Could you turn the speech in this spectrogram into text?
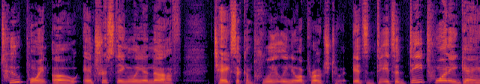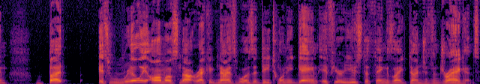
2.0, interestingly enough, takes a completely new approach to it. It's D, it's a D20 game, but it's really almost not recognizable as a D20 game if you're used to things like Dungeons and Dragons.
